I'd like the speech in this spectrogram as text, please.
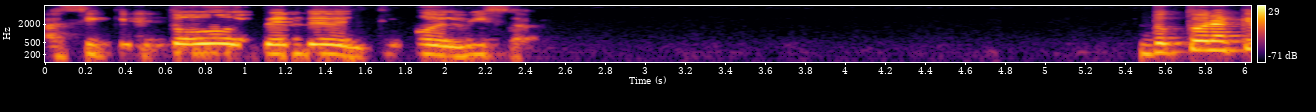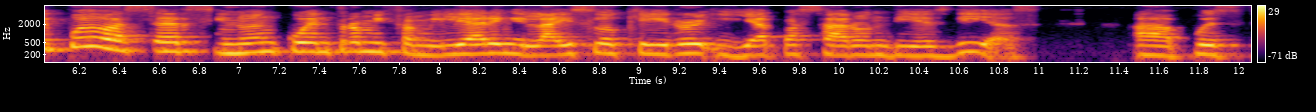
Así que todo depende del tipo de visa. Doctora, ¿qué puedo hacer si no encuentro a mi familiar en el ICE Locator y ya pasaron 10 días? Ah, pues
